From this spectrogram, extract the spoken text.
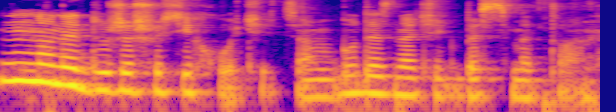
Ну, не дуже щось і хочеться. Буде, значить, без сметани.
